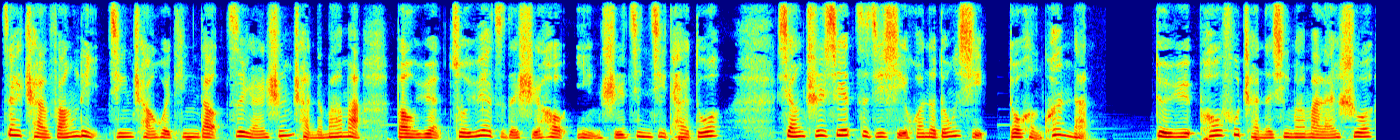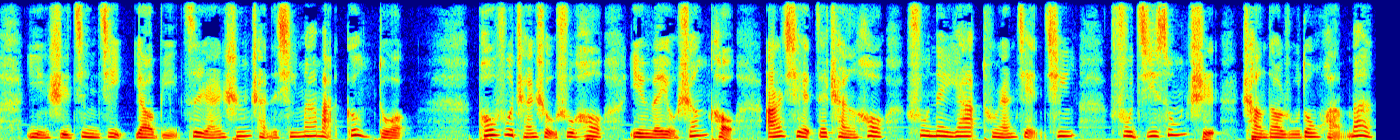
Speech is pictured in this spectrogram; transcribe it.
在产房里，经常会听到自然生产的妈妈抱怨坐月子的时候饮食禁忌太多，想吃些自己喜欢的东西都很困难。对于剖腹产的新妈妈来说，饮食禁忌要比自然生产的新妈妈更多。剖腹产手术后，因为有伤口，而且在产后腹内压突然减轻，腹肌松弛，肠道蠕动缓慢，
